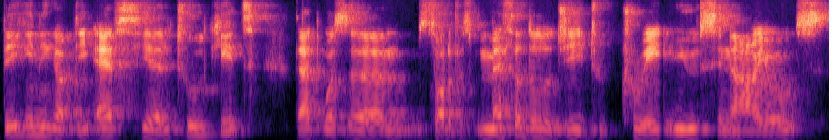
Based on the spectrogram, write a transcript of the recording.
beginning of the FCL toolkit that was um, sort of a methodology to create new scenarios.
